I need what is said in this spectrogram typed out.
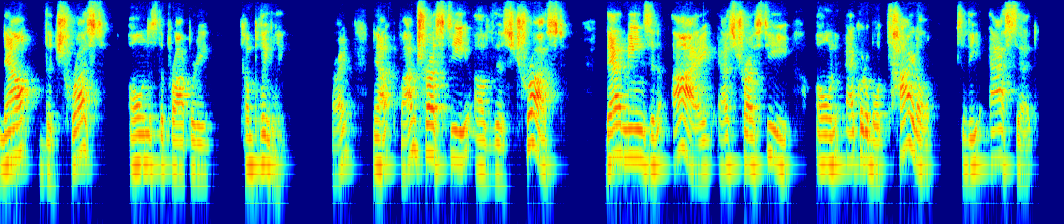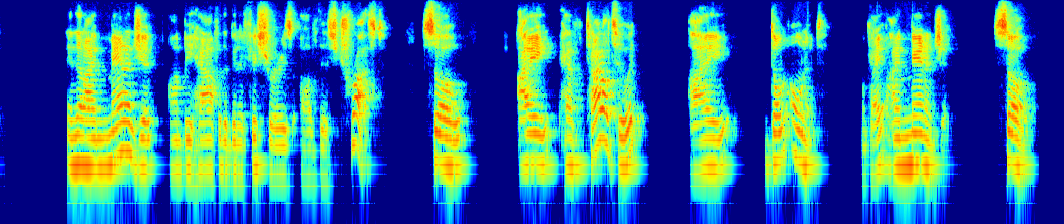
Now the trust owns the property completely. Right now, if I'm trustee of this trust, that means that I, as trustee, own equitable title to the asset and that I manage it on behalf of the beneficiaries of this trust. So I have title to it. I don't own it. Okay. I manage it. So,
